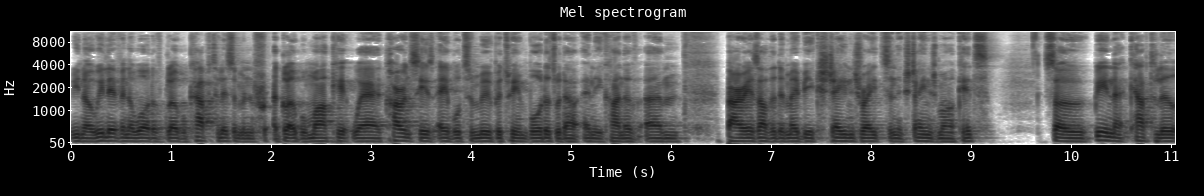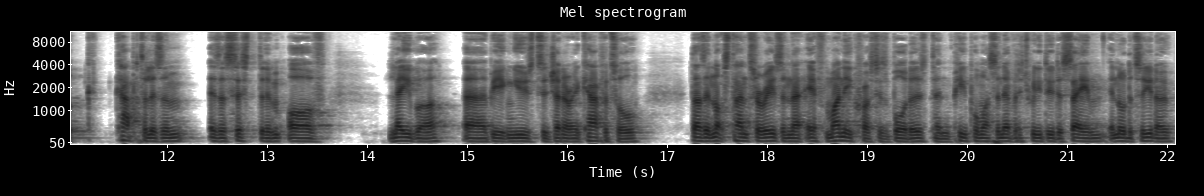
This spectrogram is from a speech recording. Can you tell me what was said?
you know we live in a world of global capitalism and a global market where currency is able to move between borders without any kind of um, barriers other than maybe exchange rates and exchange markets. So, being that capital, capitalism is a system of labor uh, being used to generate capital, does it not stand to reason that if money crosses borders, then people must inevitably do the same in order to, you know,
